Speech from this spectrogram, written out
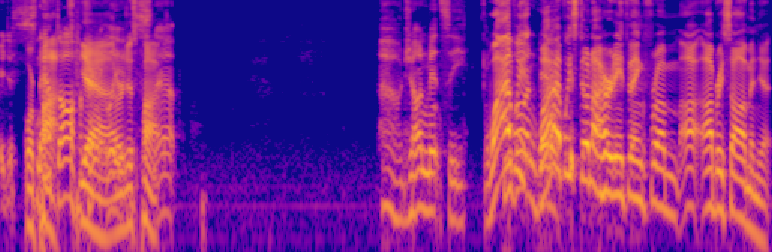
it just or snapped popped. off. Yeah, apparently. or just popped. snapped. Oh, John Mincy. why have we? Why have we still not heard anything from uh, Aubrey Solomon yet?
